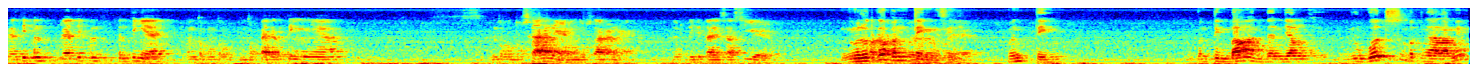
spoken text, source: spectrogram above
Berarti pen- berarti pen- penting ya untuk untuk untuk parentingnya untuk untuk sekarang ya untuk sekarang ya untuk digitalisasi ya menurut gua Orang-orang penting sih ya. penting penting banget dan yang gue tuh sempet ngalamin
